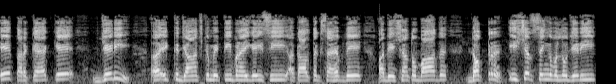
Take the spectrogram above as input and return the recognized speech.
ਇਹ ਤਰਕ ਹੈ ਕਿ ਜਿਹੜੀ ਇੱਕ ਜਾਂਚ ਕਮੇਟੀ ਬਣਾਈ ਗਈ ਸੀ ਅਕਾਲ ਤਖਤ ਸਾਹਿਬ ਦੇ ਆਦੇਸ਼ਾਂ ਤੋਂ ਬਾਅਦ। ਡਾਕਟਰ ਈਸ਼ਰ ਸਿੰਘ ਵੱਲੋਂ ਜਿਹੜੀ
